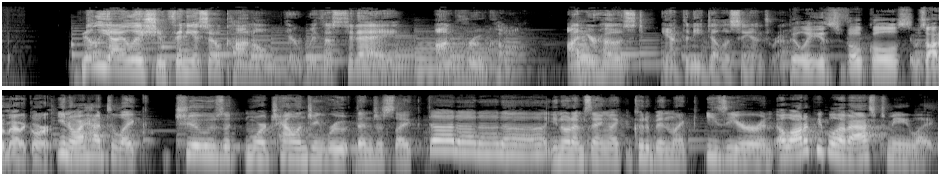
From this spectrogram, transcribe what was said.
Billie Eilish and Finneas O'Connell, they're with us today on Crew Call. I'm your host, Anthony D'Alessandro. Billie's vocals, it was automatic art. You know, I had to like choose a more challenging route than just like da da da da. You know what I'm saying? Like it could have been like easier. And a lot of people have asked me like,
